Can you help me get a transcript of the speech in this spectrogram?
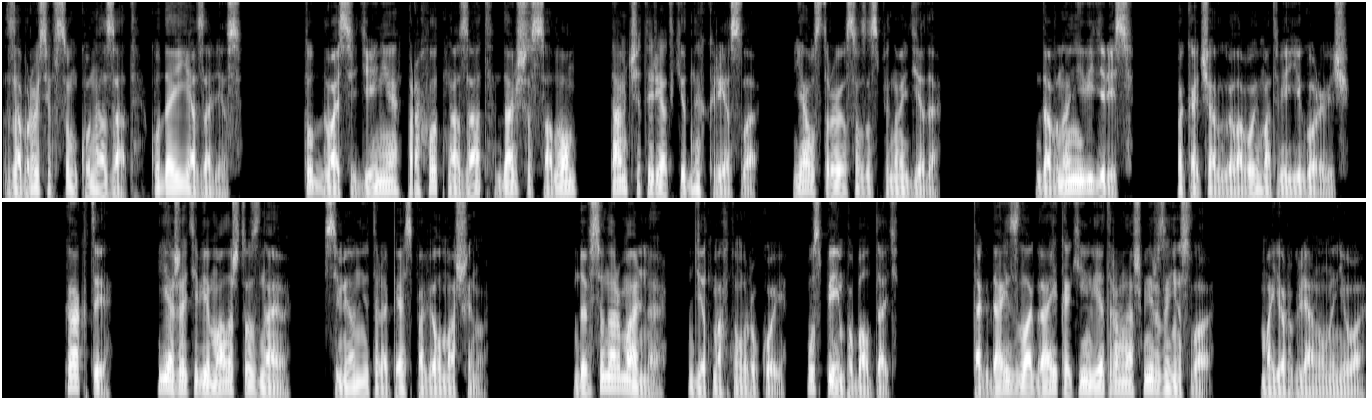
забросив сумку назад, куда и я залез. Тут два сиденья, проход назад, дальше салон, там четыре откидных кресла. Я устроился за спиной деда. «Давно не виделись», — покачал головой Матвей Егорович. «Как ты? Я же о тебе мало что знаю». Семен, не торопясь, повел машину. «Да все нормально», — дед махнул рукой. «Успеем поболтать». «Тогда излагай, каким ветром наш мир занесло». Майор глянул на него.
